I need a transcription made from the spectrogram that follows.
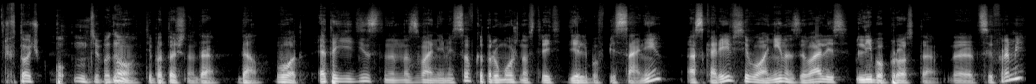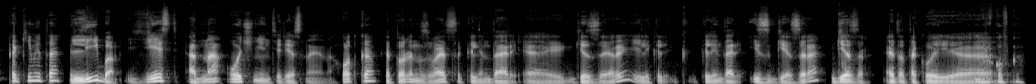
В точку. ну, типа, да. Ну, типа точно, да, дал. Вот. Это единственное название месяцев, которые можно встретить где-либо в Писании, а скорее всего они назывались либо просто э, цифрами какими-то, либо есть одна очень интересная находка, которая называется календарь э, Гезеры или кал- календарь из Гезера. Гезер — это такой... э, Морковка.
